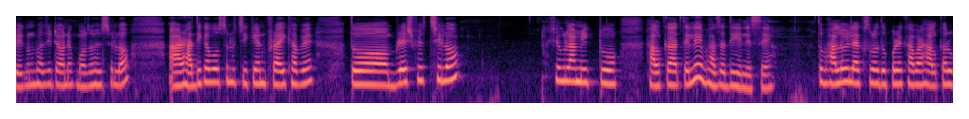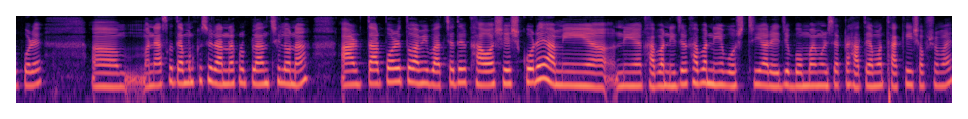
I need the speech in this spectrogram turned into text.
বেগুন ভাজিটা অনেক মজা হয়েছিল। আর হাদিকা বলছিল চিকেন ফ্রাই খাবে। তো ব্রেস্ট ফিস ছিল সেগুলো আমি একটু হালকা তেলে ভাজা দিয়ে নিছে। তো ভালোই লাগছিল দুপুরে খাবার হালকার উপরে। মানে আজকে তেমন কিছু রান্নার কোনো প্ল্যান ছিল না। আর তারপরে তো আমি বাচ্চাদের খাওয়া শেষ করে আমি নিয়ে খাবার, নিজের খাবার নিয়ে বসছি। আর এই যে বোম্বাই মরিচ একটা হাতে আমার থাকেই সবসময়।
